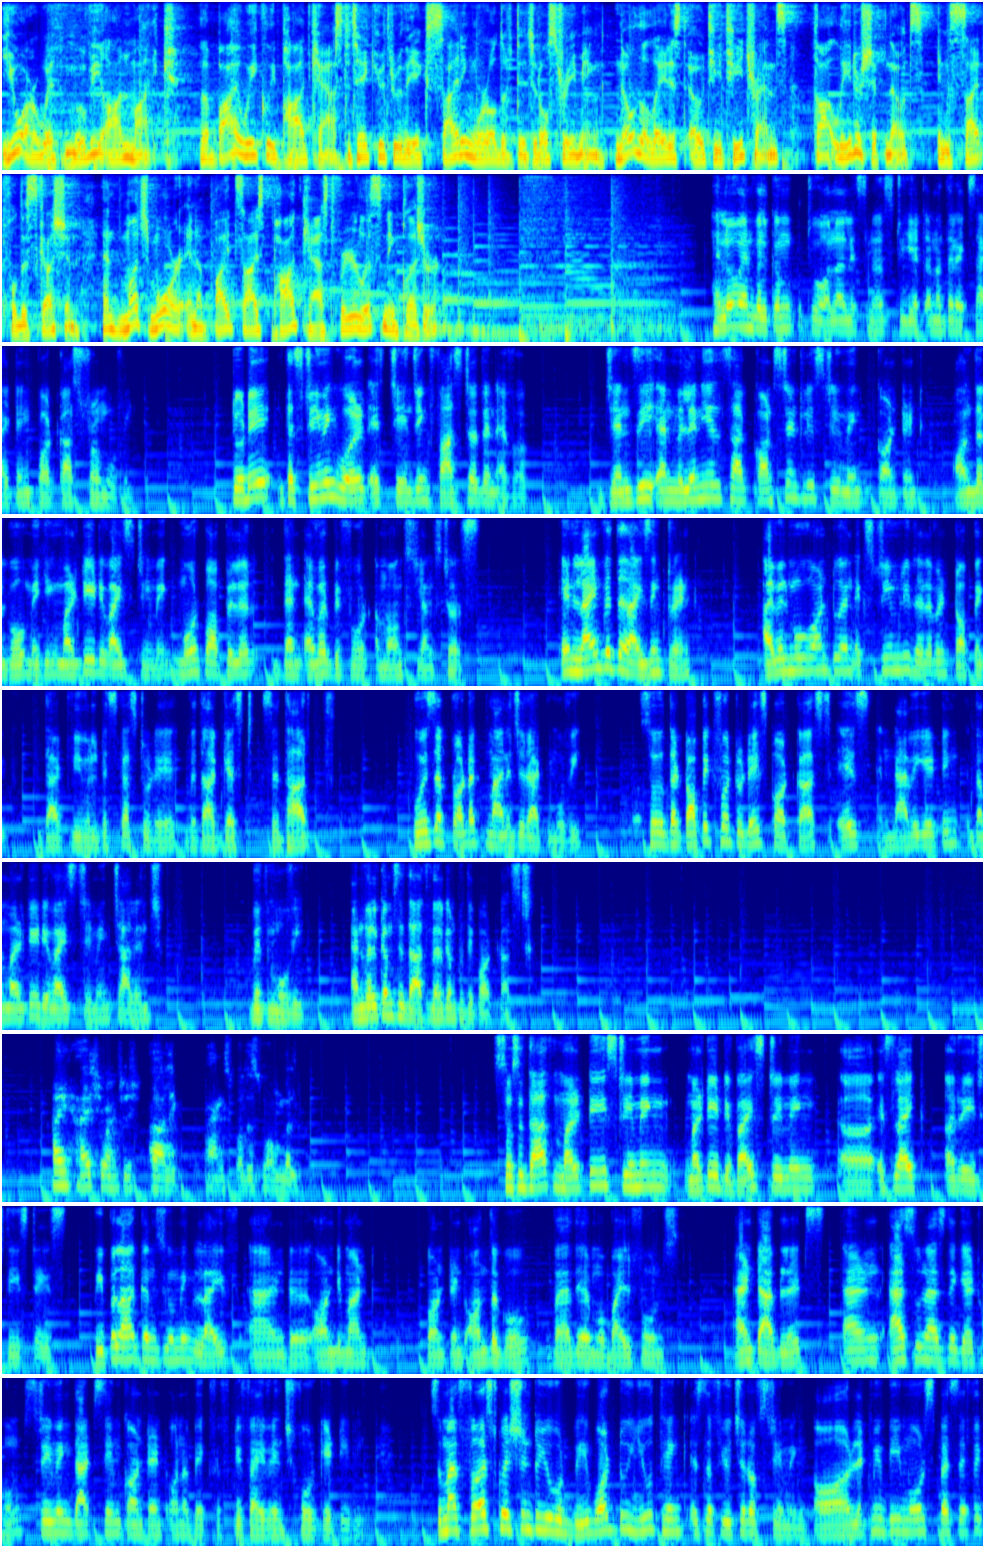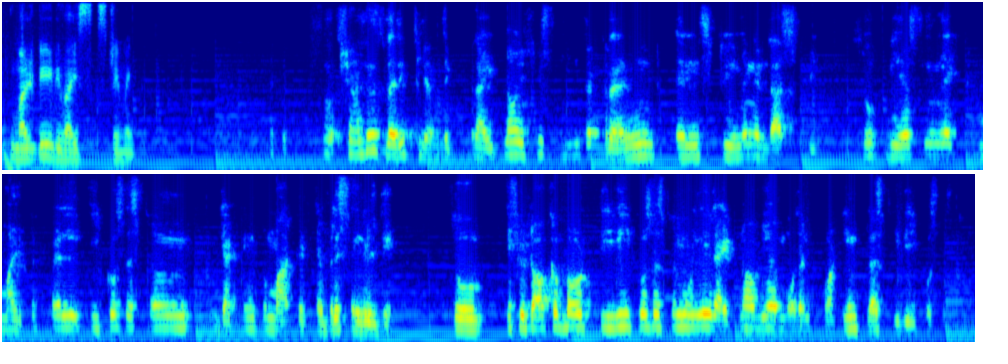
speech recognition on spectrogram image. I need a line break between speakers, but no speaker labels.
You are with Muvi on Mic, the bi weekly podcast to take you through the exciting world of digital streaming. Know the latest OTT trends, thought leadership notes, insightful discussion, and much more in a bite sized podcast for your listening pleasure.
Hello and welcome to all our listeners to yet another exciting podcast from Muvi. Today, the streaming world is changing faster than ever. Gen Z and millennials are constantly streaming content on the go, making multi device streaming more popular than ever before amongst youngsters. In line with the rising trend, I will move on to an extremely relevant topic that we will discuss today with our guest Siddharth, who is a product manager at Muvi. So, the topic for today's podcast is navigating the multi device streaming challenge with Muvi. And welcome, Siddharth. Welcome to the podcast.
Hi, hi Shivanshu. Uh, like, thanks for this warm welcome.
So Siddharth, multi-streaming, multi-device streaming uh, is like a rage these days. People are consuming live and uh, on-demand content on the go via their mobile phones and tablets, and as soon as they get home, streaming that same content on a big 55-inch 4K TV. So my first question to you would be what do you think is the future of streaming or let me be more specific multi-device streaming?
So Shanta is very clear. Like right now if you see the trend in streaming industry, so we have seen like multiple ecosystem getting to market every single day. So if you talk about TV ecosystem only, right now we have more than 14 plus TV ecosystem.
